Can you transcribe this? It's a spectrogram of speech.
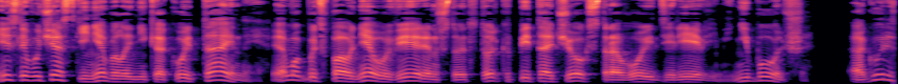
Если в участке не было никакой тайны, я мог быть вполне уверен, что это только пятачок с травой и деревьями, не больше. А горе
